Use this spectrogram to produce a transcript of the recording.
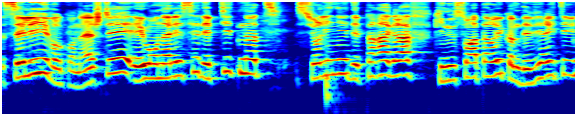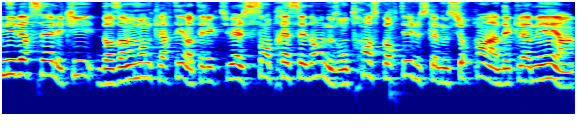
ces livres qu'on a achetés et où on a laissé des petites notes, surlignées des paragraphes qui nous sont apparus comme des vérités universelles et qui, dans un moment de clarté intellectuelle sans précédent, nous ont transportés jusqu'à nous surprendre à déclamer un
